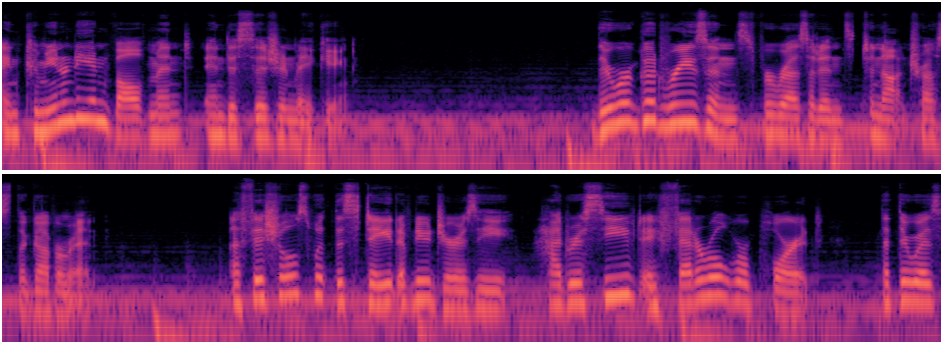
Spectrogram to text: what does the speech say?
and community involvement in decision making. There were good reasons for residents to not trust the government. Officials with the state of New Jersey had received a federal report that there was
